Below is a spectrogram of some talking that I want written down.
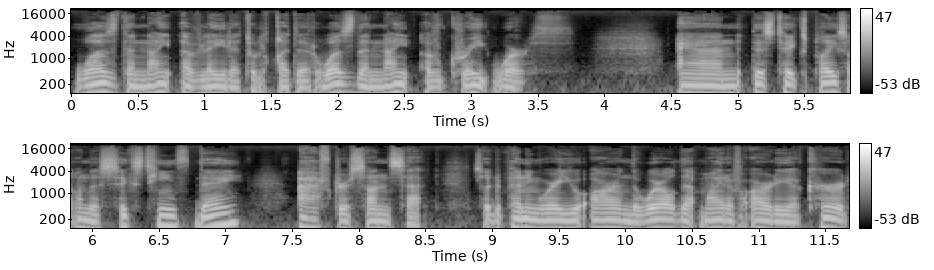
was the night of Laylatul Qadr, was the night of great worth. And this takes place on the 16th day after sunset. So, depending where you are in the world, that might have already occurred,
